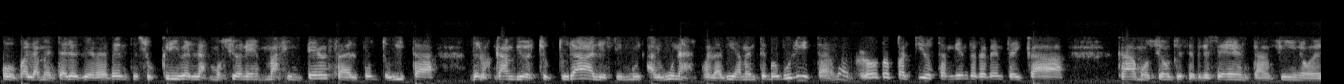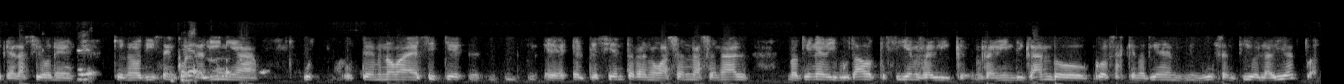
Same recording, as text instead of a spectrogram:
o parlamentarios que de repente suscriben las mociones más intensas desde el punto de vista de los cambios estructurales y algunas relativamente populistas. Bueno, los otros partidos también de repente hay cada cada moción que se presenta, en fin, o declaraciones que nos dicen con la línea usted no va a decir que eh, el presidente de Renovación Nacional no tiene diputados que siguen reivindicando cosas que no tienen ningún sentido en la vida actual.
